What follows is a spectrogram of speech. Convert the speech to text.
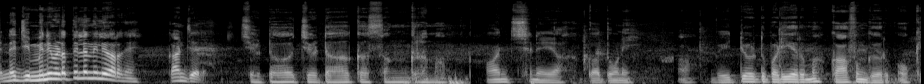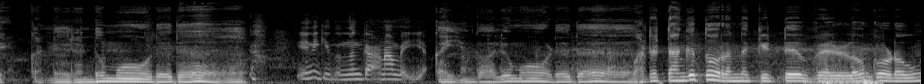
എന്നെ ജിമ്മിന് വിടത്തില്ലെന്നില്ലേ പറഞ്ഞേ? കാണിച്ചു തരാം. ചേട്ടാ ചേട്ടാ സംക്രമം ആഞ്ചനേയ കാത്തോണി ആ വെയിറ്റ് തൊട്ട് പടി കയറുമ്പോൾ കാഫും കയറും ഓക്കെ കണ്ണു രണ്ടും മൂടുത്. എനിക്കിതൊന്നും കാണാൻ വയ്യ. കയ്യും കാലും ഓടുത് വട ടാങ്ക് തുറന്നിക്കിട്ട് വെള്ളവും കുടവും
